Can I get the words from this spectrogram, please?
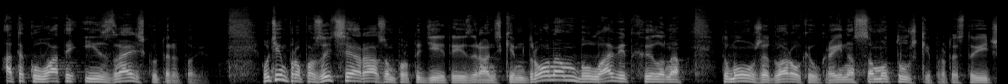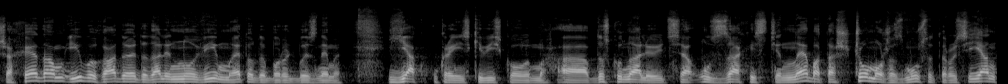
атакувати і ізраїльську територію. Утім, пропозиція разом протидіяти іранським дронам була відхилена. Тому вже два роки Україна самотужки протистоїть шахедам і вигадує дедалі нові методи боротьби з ними. Як українські військовим вдосконалюються у захисті неба та що може змусити росіян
